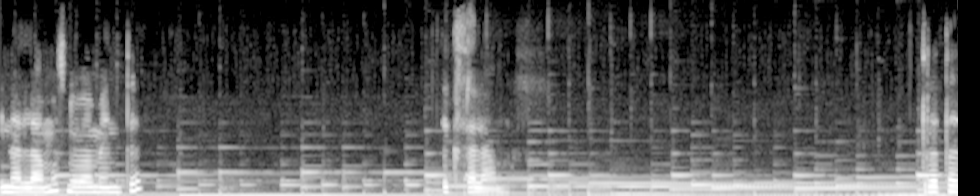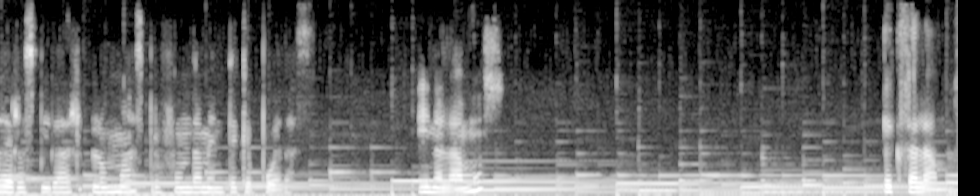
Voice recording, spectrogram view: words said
Inhalamos nuevamente. Exhalamos. Trata de respirar lo más profundamente que puedas. Inhalamos. Exhalamos.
